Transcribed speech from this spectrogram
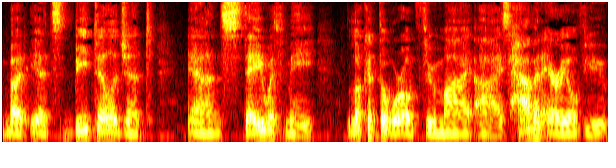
but it's be diligent and stay with me. Look at the world through my eyes. Have an aerial view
